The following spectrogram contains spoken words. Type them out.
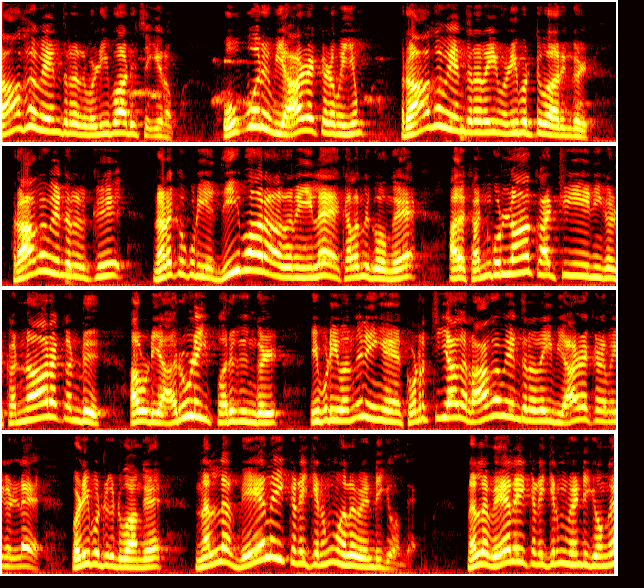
ராகவேந்திரர் வழிபாடு செய்யணும். ஒவ்வொரு வியாழக்கிழமையும் ராகவேந்திரரை வழிபட்டு வாருங்கள். ராகவேந்திரருக்கு நடக்கக்கூடிய தீபாராதனையில் கலந்துக்கோங்க. அதை கண்கொள்ளா காட்சியை நீங்கள் கண்ணார கண்டு அவருடைய அருளை பருகுங்கள். இப்படி வந்து நீங்கள் தொடர்ச்சியாக ராகவேந்திரரை வியாழக்கிழமைகளில் வழிபட்டுக்கிட்டு வாங்க. நல்ல வேலை கிடைக்கணும்னு முதல்ல வேண்டிக்கோங்க. நல்ல வேலை கிடைக்கணும்னு வேண்டிக்கோங்க.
